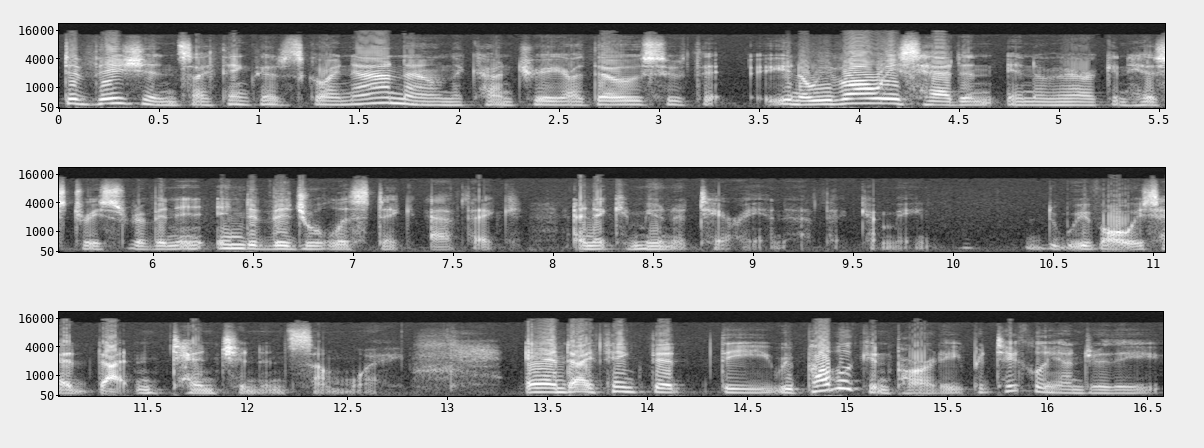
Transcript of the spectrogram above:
divisions I think that's going on now in the country are those who, you know, we've always had in, in American history sort of an individualistic ethic and a communitarian ethic. I mean, we've always had that intention in some way. And I think that the Republican Party, particularly under the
